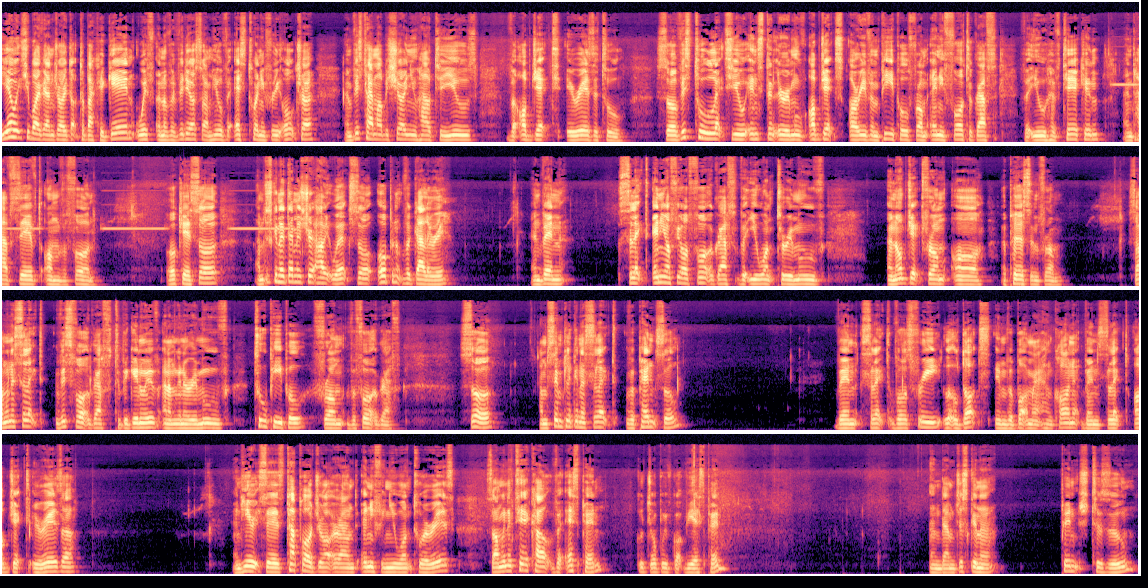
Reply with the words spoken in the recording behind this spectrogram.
Yo, it's your boy the Android Doctor back again with another video. So I'm here with the S23 Ultra and this time I'll be showing you how to use the object eraser tool. So this tool lets you instantly remove objects or even people from any photographs that you have taken and have saved on the phone. Okay, so I'm just going to demonstrate how it works. So open up the gallery and then select any of your photographs that you want to remove an object from or a person from. So I'm going to select this photograph to begin with and I'm going to remove two people from the photograph. So I'm simply going to select the pencil, then select those three little dots in the bottom right hand corner, then select object eraser. And here it says tap or draw around anything you want to erase. So I'm going to take out the S Pen. Good job we've got the S Pen. And I'm just going to pinch to zoom.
